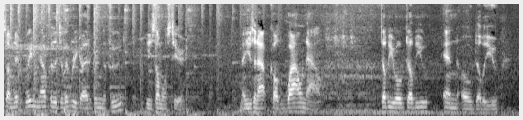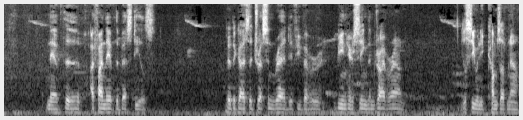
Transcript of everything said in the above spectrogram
So I'm waiting now for the delivery guy to bring the food. He's almost here. And I use an app called Wow Now. W O W N O W. And they have the I find they have the best deals. They're the guys that dress in red if you've ever been here seeing them drive around. You'll see when he comes up now.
